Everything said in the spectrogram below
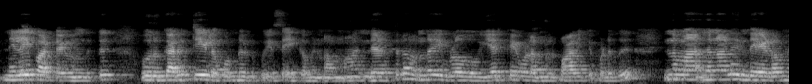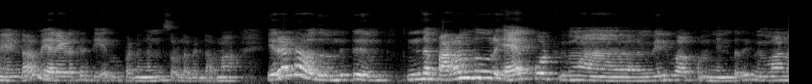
நிலைப்பாட்டை வந்துட்டு ஒரு கருத்தியில் கொண்டுட்டு போய் சேர்க்க வேண்டாமா? இந்த இடத்துல வந்து இவ்வளோ இயற்கை வளங்கள் பாதிக்கப்படுது. இந்த மா அதனால் இந்த இடம் வேண்டாம் வேறு இடத்த தேர்வு பண்ணுங்கன்னு சொல்ல வேண்டாமா? இரண்டாவது வந்துட்டு இந்த பரந்தூர் ஏர்போர்ட் விமா விரிவாக்கம் என்பது விமான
